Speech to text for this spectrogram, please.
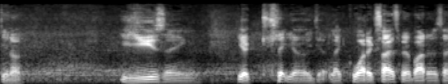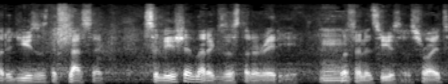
you know, using your, your, your- like what excites me about it is that it uses the classic solution that existed already within its users, right?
